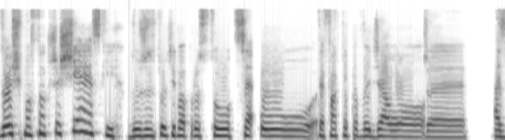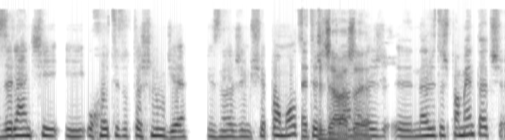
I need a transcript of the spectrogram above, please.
dość mocno chrześcijańskich. W dużym skrócie po prostu CU de facto powiedziało, że azylanci i uchodźcy to też ludzie, więc należy im się pomóc. Też Wiedziała, że... należy, należy, też pamiętać,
